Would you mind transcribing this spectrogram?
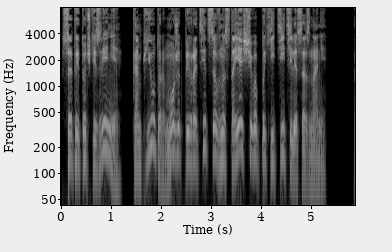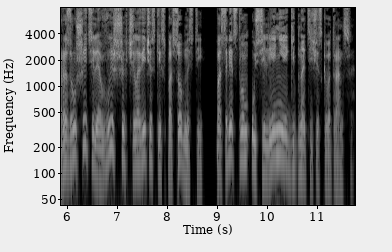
С этой точки зрения компьютер может превратиться в настоящего похитителя сознания, разрушителя высших человеческих способностей посредством усиления гипнотического транса.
